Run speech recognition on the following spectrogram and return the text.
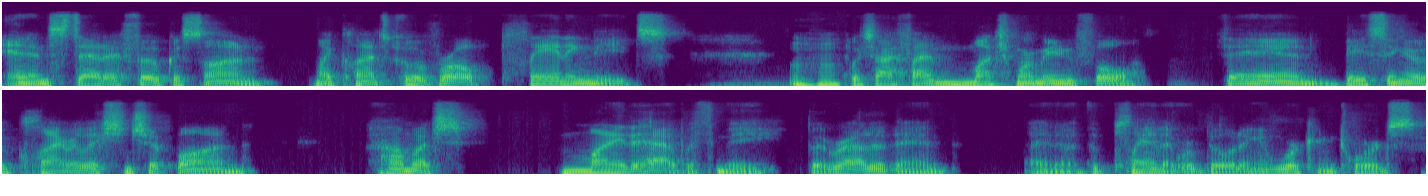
And instead I focus on my clients' overall planning needs, mm-hmm. which I find much more meaningful than basing a client relationship on how much money they have with me, but rather than you know, the plan that we're building and working towards.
